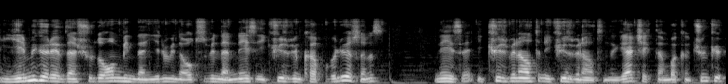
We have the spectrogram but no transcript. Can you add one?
20 görevden şurada 10 binden, 20 binden, 30 binden neyse 200 bin kapabiliyorsanız neyse 200 bin altın 200 bin altında gerçekten bakın. Çünkü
